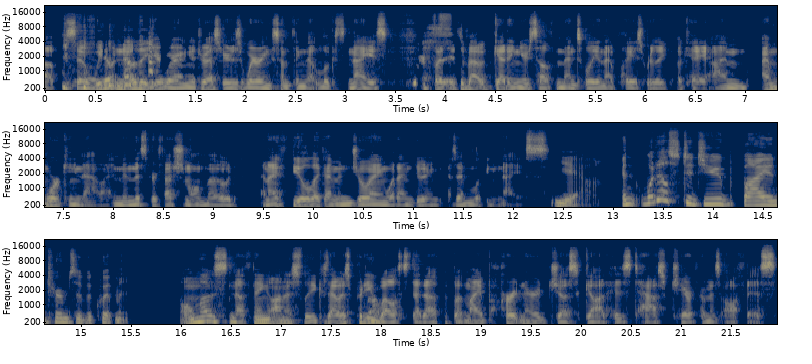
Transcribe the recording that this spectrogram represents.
up. So we don't know that you're wearing a dress. You're just wearing something that looks nice. But it's about getting yourself mentally in that place where like, okay, I'm I'm working now. I'm in this professional mode and I feel like I'm enjoying what I'm doing because I'm looking nice. Yeah. And what else did you buy in terms of equipment? Almost nothing, honestly, because I was pretty Oh, well set up, but my partner just got his task chair from his office.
